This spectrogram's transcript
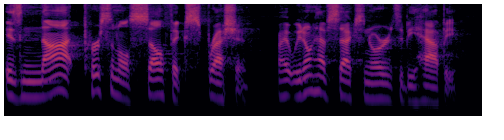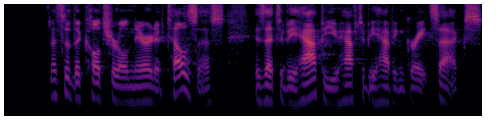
is not personal self expression, right? We don't have sex in order to be happy. That's what the cultural narrative tells us is that to be happy, you have to be having great sex.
